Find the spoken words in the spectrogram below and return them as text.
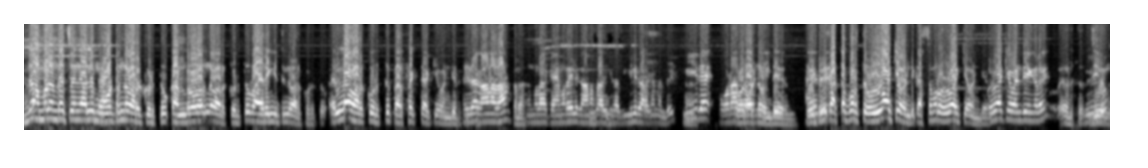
ഇത് നമ്മൾ എന്താ വെച്ച് കഴിഞ്ഞാൽ മോട്ടറിന്റെ വർക്ക് കൊടുത്തു കൺട്രോളറിന്റെ വർക്ക് കൊടുത്തു വയറിംഗ് കിറ്റിന്റെ വർക്ക് കൊടുത്തു. എല്ലാ വർക്ക് കൊടുത്ത് പെർഫെക്റ്റ് ആക്കി വണ്ടി എടുത്തു ഇതാ കാണാതാ. നമ്മളെ ക്യാമറയിൽ കാണാൻ സാധിക്കുന്ന വീൽ കറങ്ങുന്നുണ്ട്. തീരെ ഓടാത്ത ഓടാത്ത വണ്ടി. ആയിരുന്നു വരുന്നു വീട്ടിൽ കട്ടപ്പുറത്ത് ഒഴിവാക്കിയ വണ്ടി കസ്റ്റമർ ഒഴിവാക്കിയ വണ്ടി. ഒഴിവാക്കിയ വണ്ടി നിങ്ങൾ എടുത്തു. ജീവൻ.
